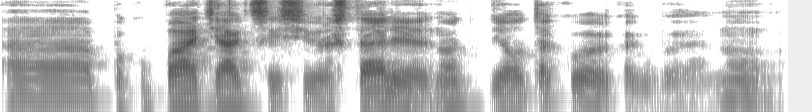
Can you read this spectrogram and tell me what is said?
э, покупать акции Северстали, ну, это дело такое, как бы, ну,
